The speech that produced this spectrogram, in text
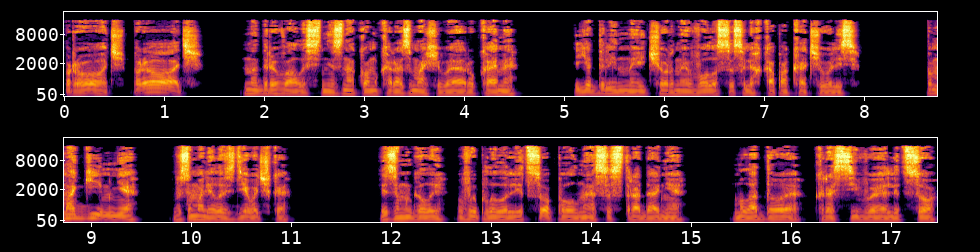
«Прочь, прочь!» — надрывалась незнакомка, размахивая руками. Ее длинные черные волосы слегка покачивались. «Помоги мне!» — взмолилась девочка. Из мглы выплыло лицо, полное сострадания. Молодое, красивое лицо,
